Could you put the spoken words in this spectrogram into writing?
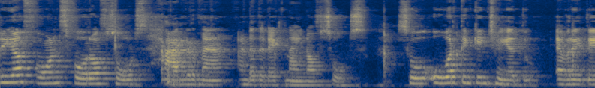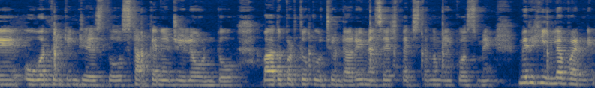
Three of wands four of swords హ్యాంగర్ man under the deck nine of swords so over thinking చేయొద్దు. ఎవరైతే ఓవర్ థింకింగ్ చేస్తూ స్టక్ ఎనర్జీలో ఉంటూ బాధపడుతూ కూర్చుంటారో ఈ మెసేజ్ ఖచ్చితంగా మీకోసమే. మీరు హీల్ అవ్వండి.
